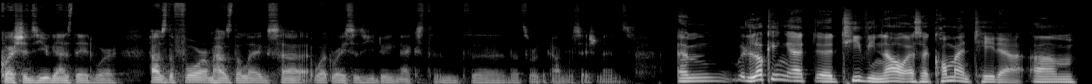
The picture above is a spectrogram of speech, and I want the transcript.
questions you guys did were how's the form how's the legs what races you doing next and uh, that's where the conversation ends um, looking at tv now as a commentator um,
